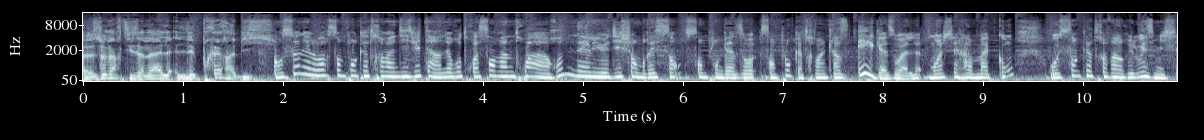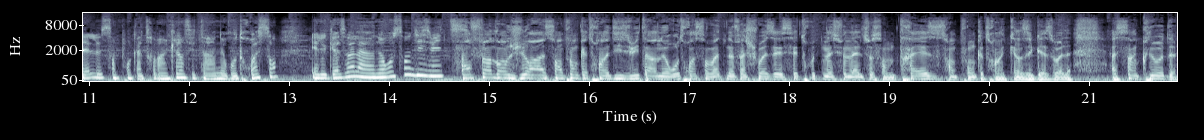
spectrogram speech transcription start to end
euh, zone artisanale, les Prairies. En Saône-et-Loire, samplon 98 à 1,323€ à Romney, lieu dit Chambressan, samplon, gazo... samplon 95 et gasoil. Moins cher à Mâcon, au 180 rue Louise Michel, le samplon 95 est à 1,300€ et le gasoil à 1,118€. Enfin, dans le Jura, samplon 98 à 1,329€ à Choiset, 7 route nationale 73, samplon 95 et gasoil à Saint-Claude,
